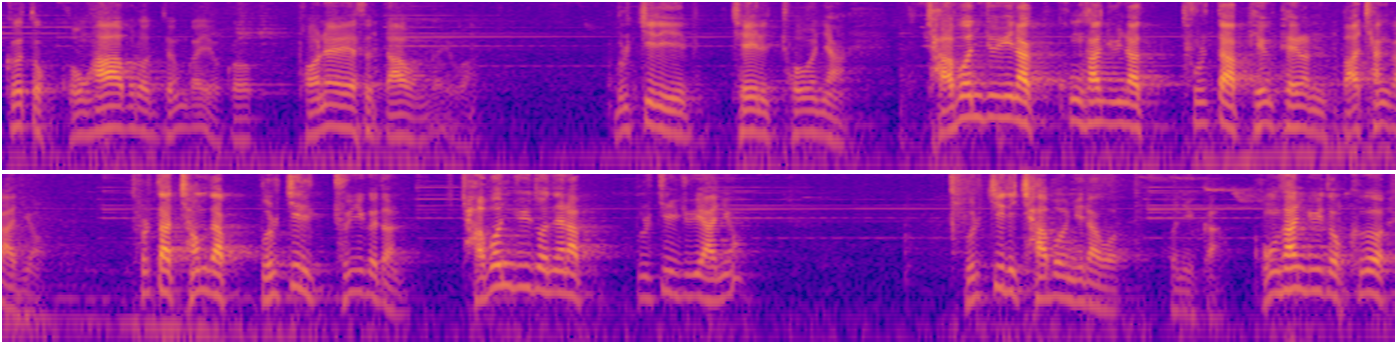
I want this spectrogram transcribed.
그것도 공합으로 된 거예요. 그 번외에서 나온 거예요. 물질이 제일 좋으냐. 자본주의나 공산주의나 둘 다 병폐는 마찬가지요. 둘 다 전부 다 물질주의거든. 자본주의도 내나 물질주의 아니요? 물질이 자본이라고 보니까. 공산주의도 그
